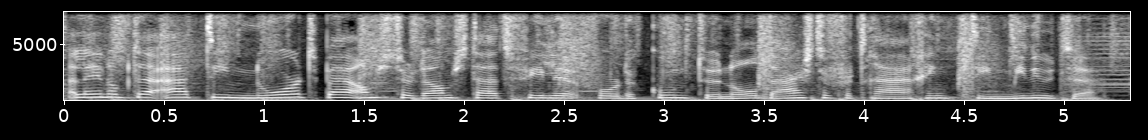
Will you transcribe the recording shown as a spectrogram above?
Alleen op de A10 Noord bij Amsterdam staat file voor de Koentunnel. Daar is de vertraging 10 minuten.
